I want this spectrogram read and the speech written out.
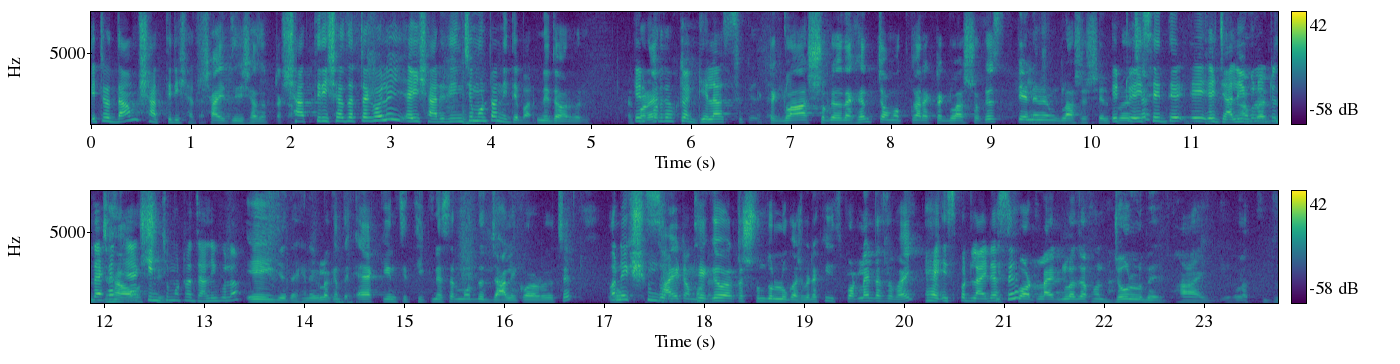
এটার দাম সাতত্রিশ হাজার। সাঁত্রিশ হাজার টাকা। সাতত্রিশ হাজার টাকা হলেই এই সাড়ে তিন ইঞ্চি মোটটা নিতে পারবেন। নিতে পারবেন। এরপরে একটা গ্লাস একটা গ্লাস শোকেস দেখেন চমৎকার একটা glass showcase ten M M গ্লাসের শেল্ফ একটু এই রয়েছে সাইডে এই- এই জালিগুলো একটু দেখেন হ্যাঁ, এক ইঞ্চি মোটা জালিগুলো। এই যে দেখেন এগুলো কিন্তু 1 ইঞ্চি থিকনেসের মধ্যে জালি করা রয়েছে। অনেক সুন্দর সাইড থেকেও একটা সুন্দর লুক আসবে। এটা কি স্পটলাইট আছে ভাই? হ্যাঁ স্পট লাইট আছে। স্পটলাইটগুলো যখন জ্বলবে ভাই এগুলো কিন্তু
